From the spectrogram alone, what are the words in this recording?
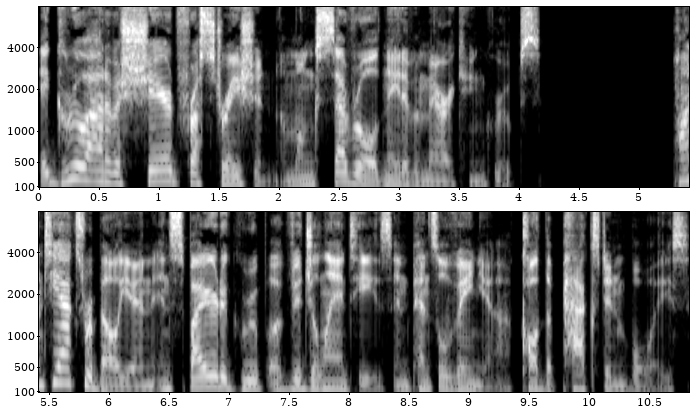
it grew out of a shared frustration among several Native American groups. Pontiac's rebellion inspired a group of vigilantes in Pennsylvania called the Paxton Boys,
